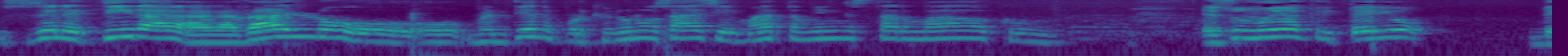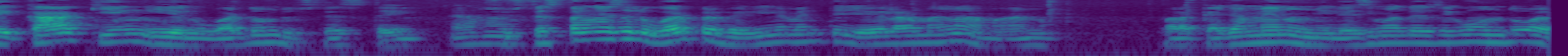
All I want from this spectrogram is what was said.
usted se le tira a agarrarlo o, o- ¿me entiende? Porque uno no sabe si el mae también está armado con... Eso es muy a criterio de cada quien y del lugar donde usted esté. Ajá. Si usted está en ese lugar, preferiblemente lleve el arma en la mano. Para que haya menos milésimas de segundo eh,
